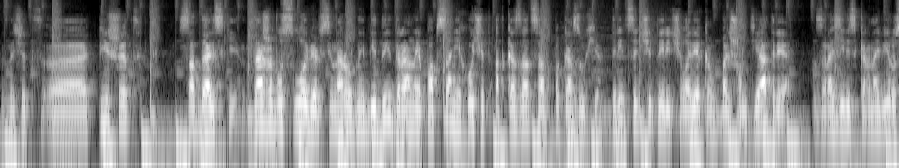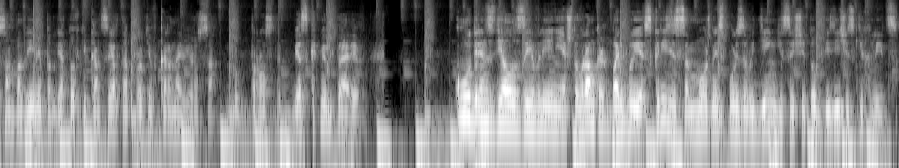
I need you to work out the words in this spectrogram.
Значит, э, пишет Садальский. Даже в условиях всенародной беды драная попса не хочет отказаться от показухи. 34 человека в Большом театре заразились коронавирусом во время подготовки концерта против коронавируса. Ну просто без комментариев. Кудрин сделал заявление, что в рамках борьбы с кризисом можно использовать деньги со счетов физических лиц.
